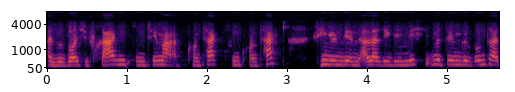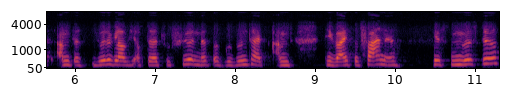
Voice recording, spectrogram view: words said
Also solche Fragen zum Thema Kontakt zum Kontakt regeln wir in aller Regel nicht mit dem Gesundheitsamt. Das würde, glaube ich, auch dazu führen, dass das Gesundheitsamt die weiße Fahne hissen müsste,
